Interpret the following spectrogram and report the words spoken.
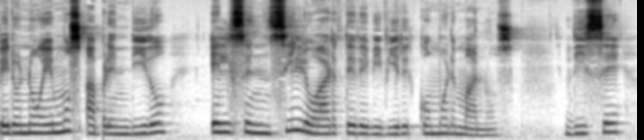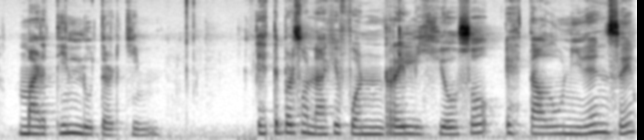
pero no hemos aprendido el sencillo arte de vivir como hermanos, dice Martin Luther King. Este personaje fue un religioso estadounidense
